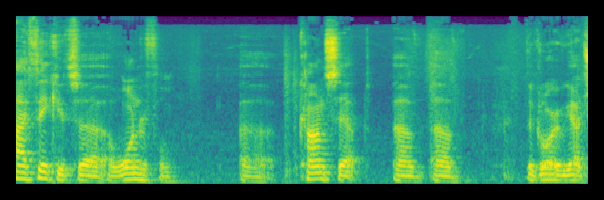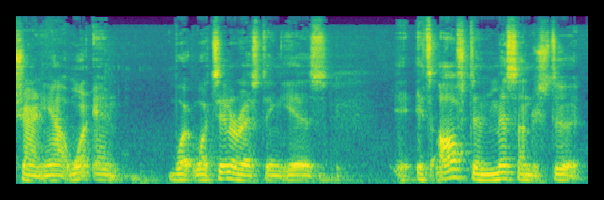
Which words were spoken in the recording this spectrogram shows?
I think it's a, a wonderful uh, concept of, of the glory of God shining out. One, and what, what's interesting is it's often misunderstood.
